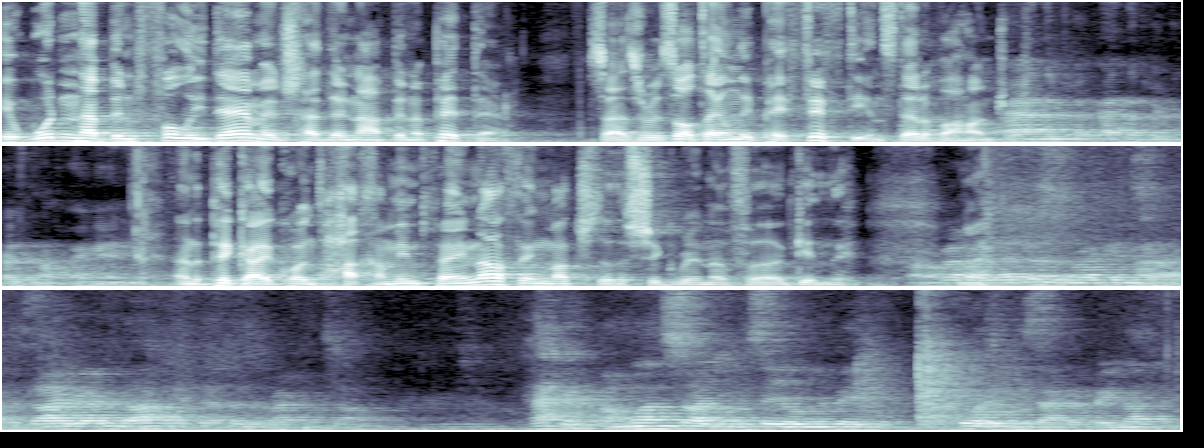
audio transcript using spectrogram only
It wouldn't have been fully damaged had there not been a pit there. So as a result, I only pay 50 instead of 100. And the, pi- and the pit guy's not paying anything. And the pit guy, according to Hachamim, is paying nothing, much to the chagrin of uh, Gindi. Rabbi, that doesn't reconcile, because I read document, that doesn't reconcile. How on one side, you can say a quarter, he's not gonna pay nothing.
